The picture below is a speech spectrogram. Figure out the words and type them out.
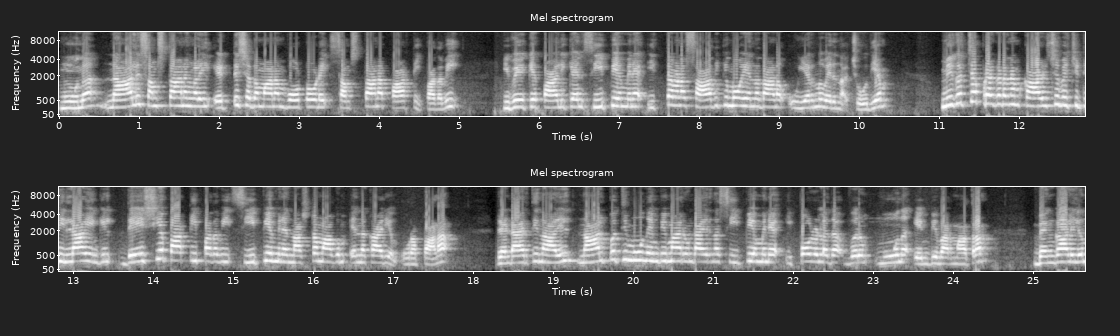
മൂന്ന് നാല് സംസ്ഥാനങ്ങളിൽ എട്ട് ശതമാനം വോട്ടോടെ സംസ്ഥാന പാർട്ടി പദവി. ഇവയൊക്കെ പാലിക്കാൻ സി പി എമ്മിന് ഇത്തവണ സാധിക്കുമോ എന്നതാണ് ഉയർന്നു വരുന്ന ചോദ്യം. മികച്ച പ്രകടനം കാഴ്ചവെച്ചിട്ടില്ല എങ്കിൽ ദേശീയ പാർട്ടി പദവി സി പി എമ്മിന് നഷ്ടമാകും എന്ന കാര്യം ഉറപ്പാണ്. രണ്ടായിരത്തി നാലിൽ നാൽപ്പത്തി മൂന്ന് എം പിമാരുണ്ടായിരുന്ന സി പി എമ്മിന് ഇപ്പോഴുള്ളത് വെറും മൂന്ന് എം പിമാർ മാത്രം. ബംഗാളിലും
